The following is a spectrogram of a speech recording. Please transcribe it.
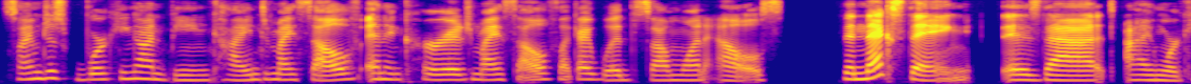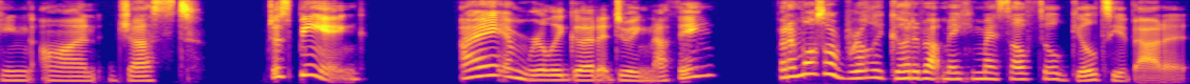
So I'm just working on being kind to myself and encourage myself like I would someone else. The next thing is that I'm working on just just being. I am really good at doing nothing but I'm also really good about making myself feel guilty about it.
